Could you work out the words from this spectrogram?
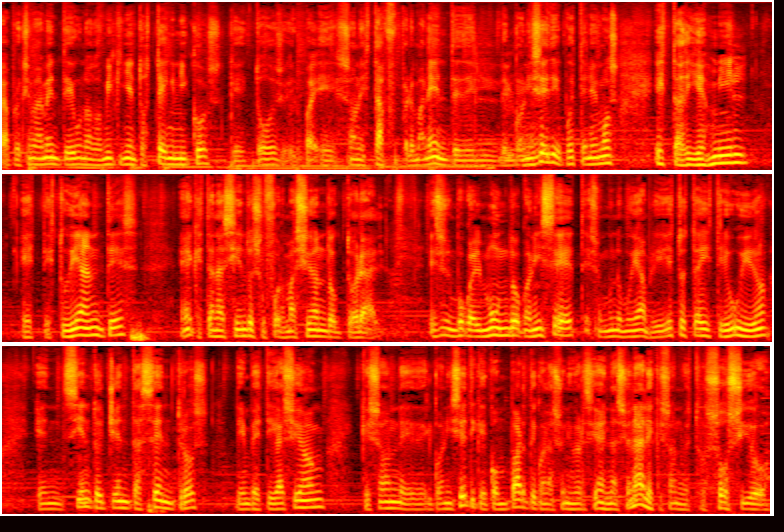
aproximadamente unos 2.500 técnicos, que todos eh, son staff permanente del, CONICET, y después tenemos estas 10.000 este, estudiantes eh, que están haciendo su formación doctoral. Ese es un poco el mundo CONICET, es un mundo muy amplio, y esto está distribuido en 180 centros de investigación que son del CONICET y que comparte con las universidades nacionales, que son nuestro socio,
